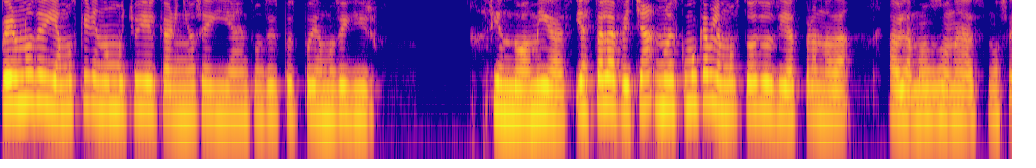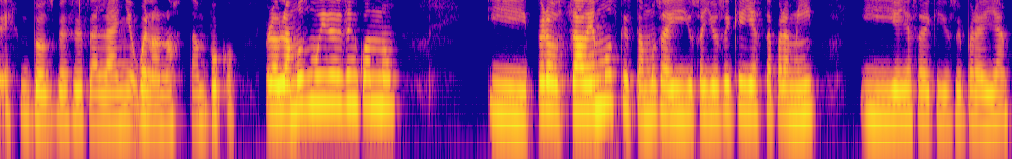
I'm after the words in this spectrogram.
pero nos seguíamos queriendo mucho y el cariño seguía, entonces pues podíamos seguir siendo amigas. Y hasta la fecha no es como que hablemos todos los días para nada, hablamos unas, no sé, dos veces al año. Bueno, no, tampoco. Pero hablamos muy de vez en cuando. Pero sabemos que estamos ahí. O sea, yo sé que ella está para mí y ella sabe que yo soy para ella.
